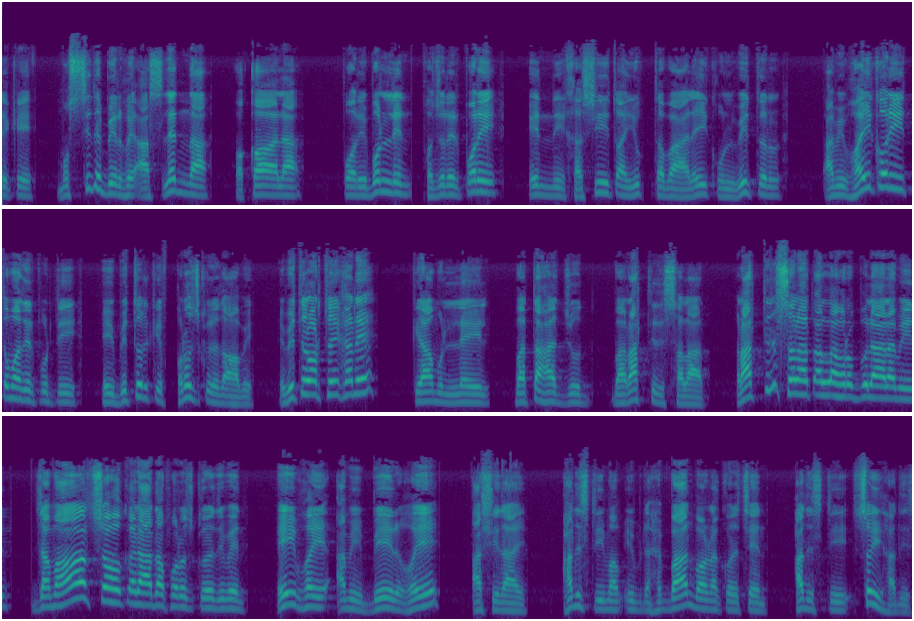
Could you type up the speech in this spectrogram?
থেকে মসজিদে বের হয়ে আসলেন না। অকালা পরে বললেন, ফজরের পরে এমনি খাসি খাসিত ইউক্তবা আলাইকুল বিতর। আমি ভয় করি তোমাদের প্রতি এই বেতরকে ফরজ করে দেওয়া হবে। এই বেতর অর্থ এখানে কেয়ামুল্লাইল বা তাহাজুদ বা রাত্রির সালাত। রাত্রির সালাত আল্লাহ রব্বুল্লা আলমিন জামাত সহকারে আদা ফরজ করে দিবেন। এই ভয়ে আমি বের হয়ে আসি নাই। হাদিসটি ইমাম ইবনে হেব্বান বর্ণনা করেছেন। হাদিসটি সহি হাদিস।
